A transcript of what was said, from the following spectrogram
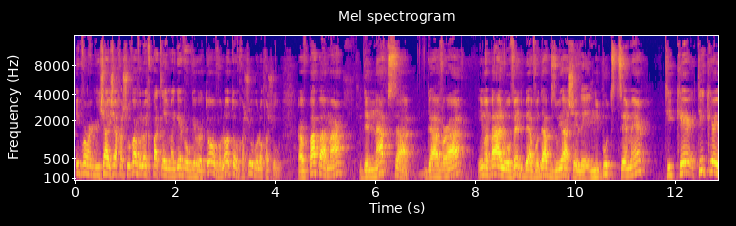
היא כבר מרגישה אישה חשובה ולא אכפת לה אם הגבר הוא גבר טוב או לא טוב, חשוב או לא חשוב. רב פאפה אמר, דנפסה גברא, אם הבעל הוא עובד בעבודה בזויה של ניפוץ צמר, תקרי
